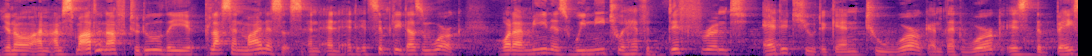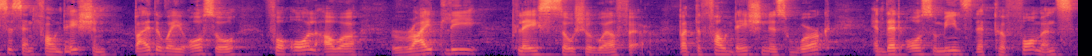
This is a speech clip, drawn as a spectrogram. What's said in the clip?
you know, I'm, I'm smart enough to do the plus and minuses, and, and, and it simply doesn't work. What I mean is, we need to have a different attitude again to work, and that work is the basis and foundation, by the way, also for all our rightly placed social welfare. But the foundation is work, and that also means that performance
